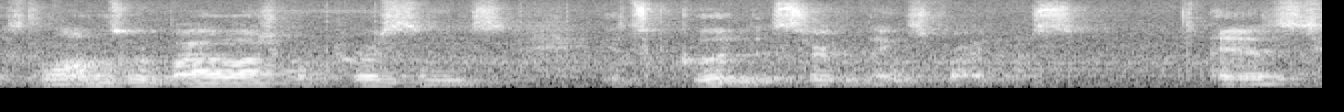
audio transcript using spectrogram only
as long as we're biological persons, it's good that certain things frighten us. And it's,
